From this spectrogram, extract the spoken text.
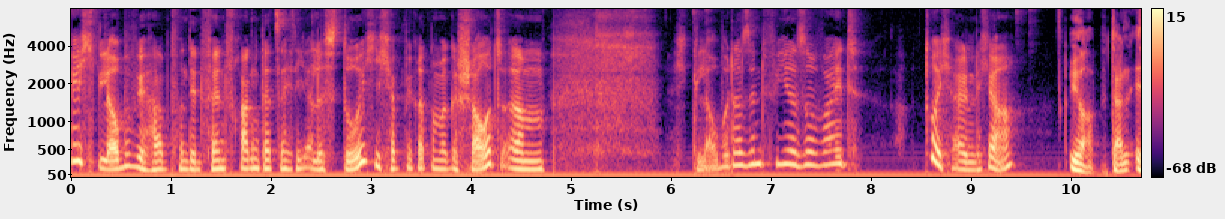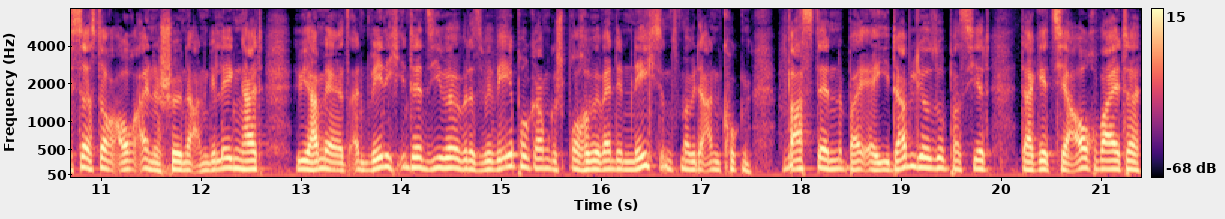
Ich glaube, wir haben von den Fanfragen tatsächlich alles durch. Ich habe mir gerade nochmal geschaut. Ähm, ich glaube, da sind wir soweit durch eigentlich, ja. Ja, dann ist das doch auch eine schöne Angelegenheit. Wir haben ja jetzt ein wenig intensiver über das WWE-Programm gesprochen. Wir werden demnächst uns mal wieder angucken, was denn bei AEW so passiert. Da geht's ja auch weiter.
